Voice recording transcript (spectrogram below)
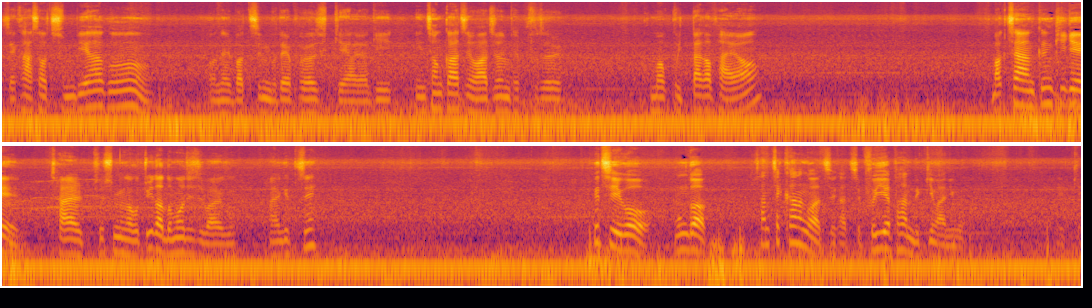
이제 가서 준비하고 오늘 멋진 무대 보여줄게요. 여기 인천까지 와준 베프들 고맙고 이따가 봐요. 막차 안 끊기게 잘 조심히 가고 뛰다 넘어지지 말고 알겠지? 그치 이거 뭔가 산책하는 거 같지? 같이 V앱 하는 느낌 아니고. 이렇게.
